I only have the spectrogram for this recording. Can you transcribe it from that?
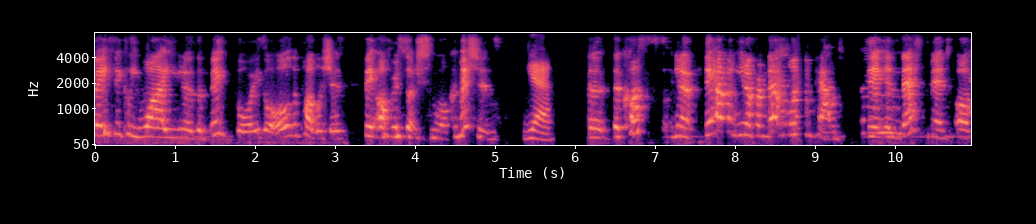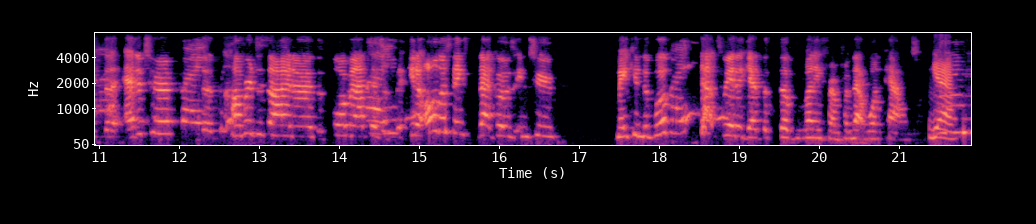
basically why, you know, the big boys or all the publishers, they offer such small commissions. Yeah. The the costs, you know, they haven't, you know, from that one pound, the mm. investment of the editor, the cover designer, the formatter, you know, all those things that goes into making the book. That's where they get the, the money from, from that one pound. yeah mm.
